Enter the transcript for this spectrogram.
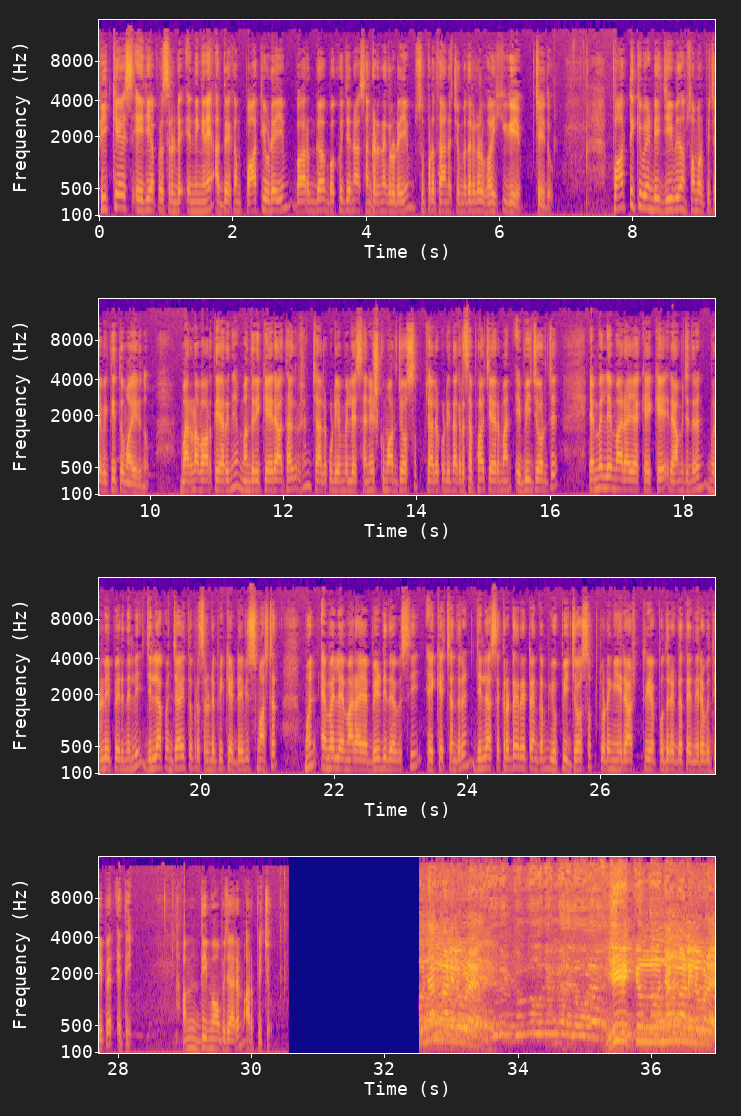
P K S area president എന്നിങ്ങനെ അദ്ദേഹം പാർട്ടിയുടെയും വർഗ ബഹുജന സംഘടനകളുടെയും സുപ്രധാന ചുമതലകൾ വഹിക്കുകയും ചെയ്തു. പാർട്ടിക്ക് വേണ്ടി ജീവിതം സമർപ്പിച്ച വ്യക്തിത്വമായിരുന്നു. മരണവാർത്തയറിഞ്ഞ് മന്ത്രി K Radhakrishnan Chalakudy M L A Saneesh Kumar Joseph Chalakudy നഗരസഭാ chairman A B George M L എമാരായ K K Ramachandran Murali Perunnelli ജില്ലാ panchayat president P K Davis master മുൻ M L എമാരായ B D Devasy A K Chandran ജില്ലാ secretariat അംഗം U P Joseph തുടങ്ങി രാഷ്ട്രീയ പൊതുരംഗത്തെ നിരവധി പേർ എത്തി. അന്തിമോപചാരം അർപ്പിച്ചു. ജീവിക്കുന്നു ഞങ്ങളിലൂടെ.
